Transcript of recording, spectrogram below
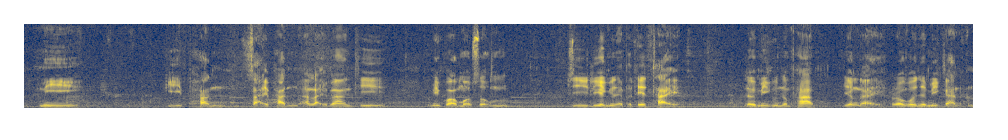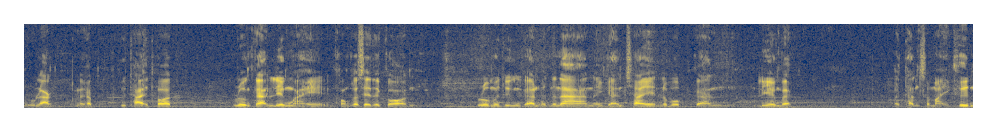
ๆมีกี่พันสายพันธุ์อะไรบ้างที่มีความเหมาะสมที่เลี้ยงอยู่ในประเทศไทย แล้วมีคุณภาพอย่างไร เราก็จะมีการอนุรักษ์นะครับคือถ่ายทอดเรื่องการเลี้ยงไหมของเกษตรกร รวมไปถึงการพัฒนาในการใช้ระบบการเลี้ยงแบบทันสมัยขึ้น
